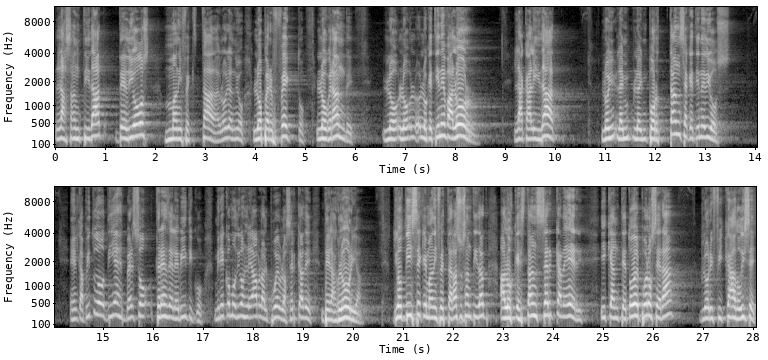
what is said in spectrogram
la santidad de Dios manifestada. Gloria a Dios. Lo perfecto, lo grande, lo, lo que tiene valor, la calidad, la, importancia que tiene Dios. En el capítulo 10, verso 3 de Levítico, mire cómo Dios le habla al pueblo acerca de, de la gloria. Dios dice que manifestará su santidad a los que están cerca de Él y que ante todo el pueblo será glorificado. Dice,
